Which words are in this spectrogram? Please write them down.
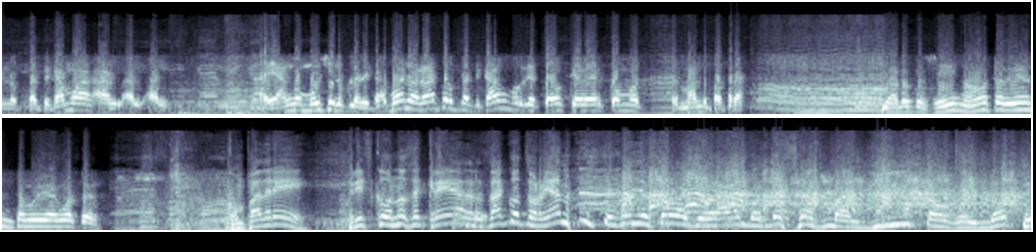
lo platicamos al, al, al, Yango mucho y lo platicamos. Bueno, al rato lo platicamos porque tengo que ver cómo te mando para atrás. Claro que sí, no, está bien, está muy bien, Walter. Compadre, Prisco, no se crea, lo está cotorreando. Este güey estaba llorando, no seas maldito, güey, no te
